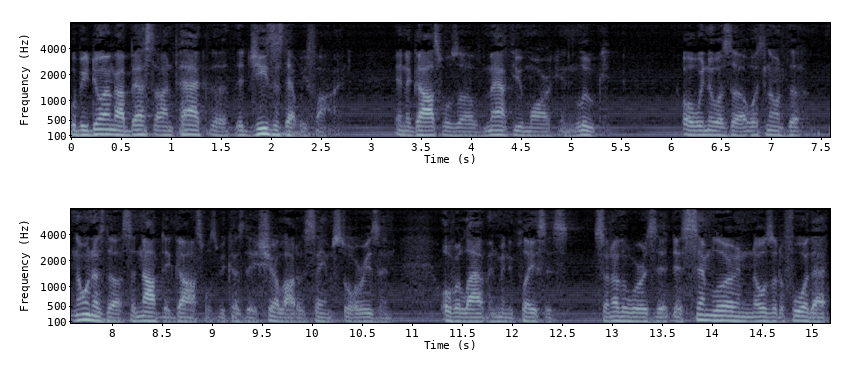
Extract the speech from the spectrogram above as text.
we'll be doing our best to unpack the, the Jesus that we find in the Gospels of Matthew, Mark, and Luke, or we know as uh, what's known, the, known as the Synoptic Gospels because they share a lot of the same stories and overlap in many places. So, in other words, they're, they're similar, and those are the four that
